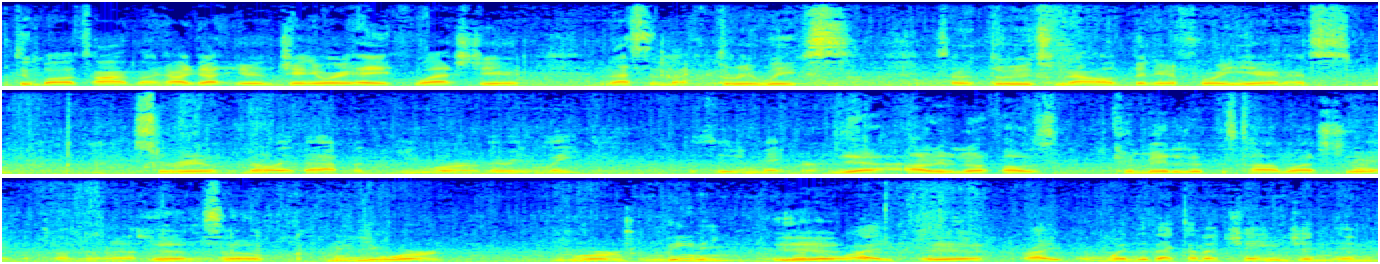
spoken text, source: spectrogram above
I think about the time. Like I got here January eighth last year, and that's in like three weeks. So three weeks from now, I've been here for a year, and that's surreal. Not only that, but you were a very late decision maker. Yeah, I don't even know if I was committed at this time last year. Right, that's what I was gonna you. Yeah, so I mean, you were you were leaning the Yeah, other way, yeah. right? When did that kind of change? And, and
